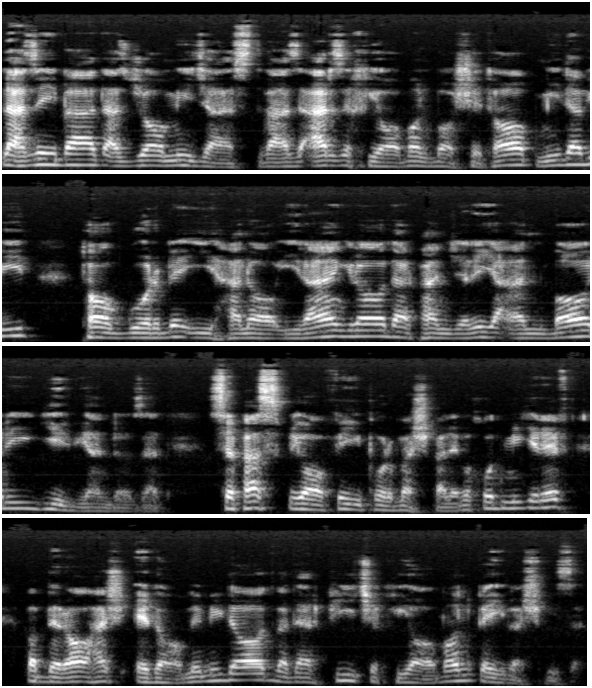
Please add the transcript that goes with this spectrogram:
لحظه بعد از جا میجست و از عرض خیابان با شتاب میدوید تا گربه ای هنایی رنگ را در پنجره انباری گیر بیاندازد سپس قیافه ای پرمشغله به خود می‌گرفت و به راهش ادامه می‌داد و در پیچ خیابان غیبش می‌زد.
